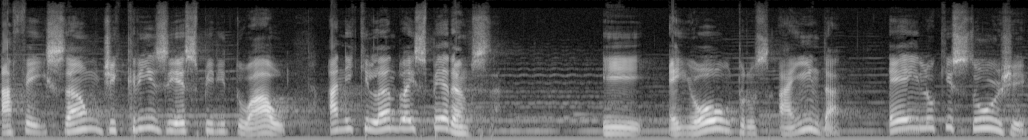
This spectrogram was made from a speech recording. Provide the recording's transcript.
a feição de crise espiritual, aniquilando a esperança. E, em outros ainda, ei-lo que surge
